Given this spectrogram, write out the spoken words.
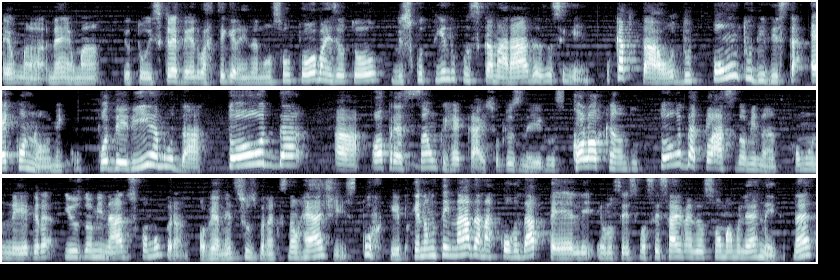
é uma, né, uma eu estou escrevendo o artigo, ele ainda não soltou, mas eu estou discutindo com os camaradas o seguinte: o capital, do ponto de vista econômico, poderia mudar toda a opressão que recai sobre os negros, colocando toda a classe dominante como negra e os dominados como branco. Obviamente, se os brancos não reagissem. Por quê? Porque não tem nada na cor da pele. Eu não sei se vocês sabem, mas eu sou uma mulher negra, né?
